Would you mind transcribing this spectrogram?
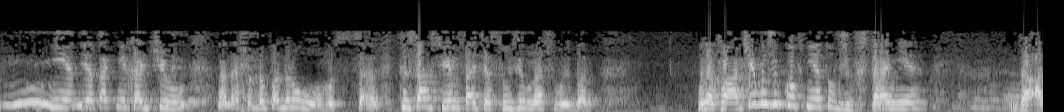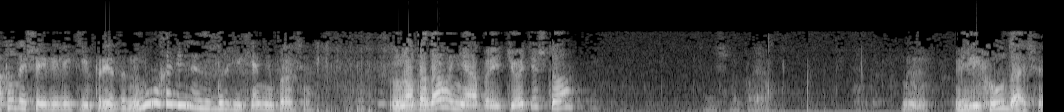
Нет, я так не хочу. Надо что-то по-другому. Ты совсем, Сатя, сузил наш выбор. У нас вообще мужиков нету в стране. Да, а тут еще и великие преданные. Ну, выходите за других, я не против. Но тогда вы не обретете что? Великую удачу.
